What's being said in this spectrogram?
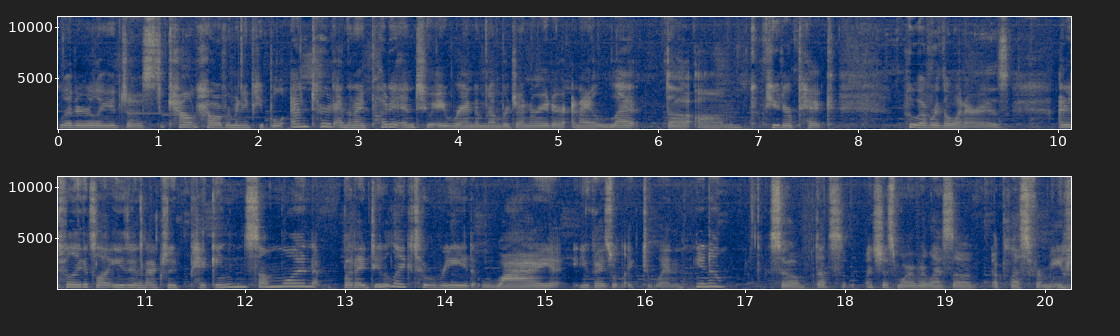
literally just count however many people entered and then I put it into a random number generator and I let the um, computer pick whoever the winner is. I just feel like it's a lot easier than actually picking someone, but I do like to read why you guys would like to win, you know? So that's it's just more or less a, a plus for me.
